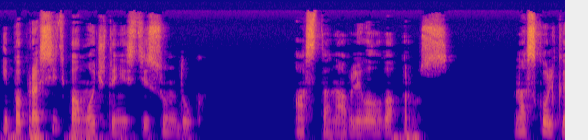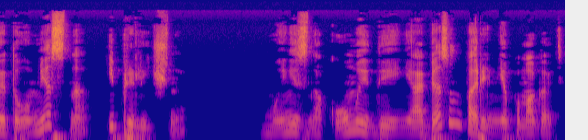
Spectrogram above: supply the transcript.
и попросить помочь донести сундук. Останавливала вопрос, насколько это уместно и прилично. Мы не знакомые, да и не обязан парень мне помогать.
